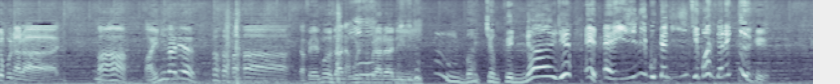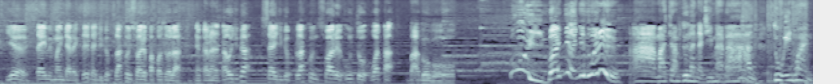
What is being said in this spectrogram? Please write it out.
kebenaran. Ha, ha. Ah, inilah dia. Dah famous lah anak muda kebenaran ni. Hmm, macam kenal je. Eh, eh, ini bukan Encik Bos Director ke? Ya, saya memang director dan juga pelakon suara Papa Zola. Dan kalau nak tahu juga, saya juga pelakon suara untuk watak Bagogo. Ui, banyaknya suara. Ah, macam tu lah nak jimat bang. Two in one.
